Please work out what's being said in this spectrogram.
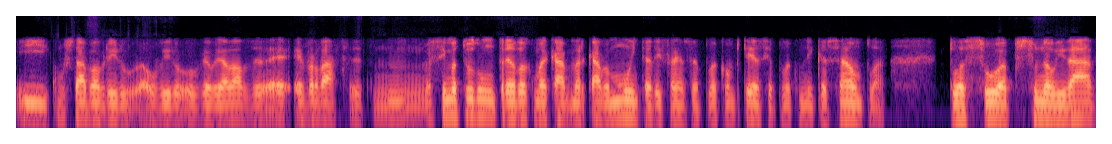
e como estava a, abrir, a ouvir o Gabriel Alves, é, é, verdade. Acima de tudo, um treinador que marcava, marcava muita diferença pela competência, pela comunicação, pela, pela sua personalidade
